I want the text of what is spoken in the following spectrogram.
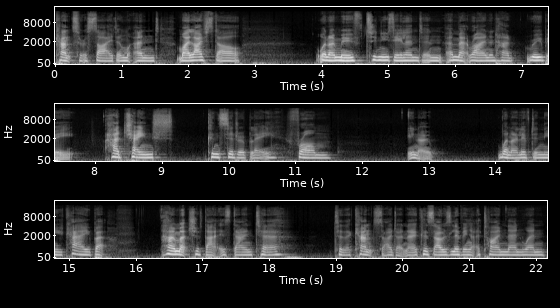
cancer aside, and and my lifestyle when I moved to New Zealand and, and met Ryan and had Ruby had changed considerably from you know, when I lived in the UK, but how much of that is down to to the cancer, I don't know, because I was living at a time then when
